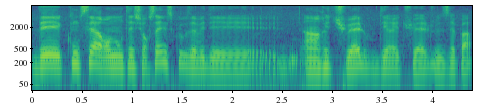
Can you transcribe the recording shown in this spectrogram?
des concerts avant de monter sur scène, est-ce que vous avez des, un rituel ou des rituels, je ne sais pas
